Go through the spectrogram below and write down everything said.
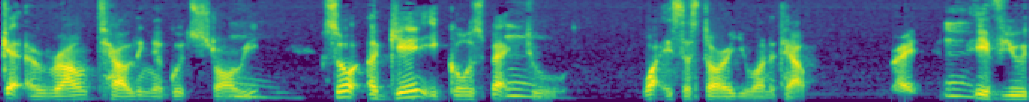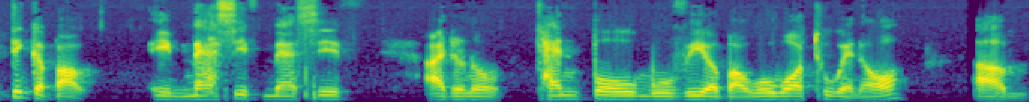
get around telling a good story. Mm. So again, it goes back Mm. to what is the story you want to tell, right? Mm. If you think about a massive, massive, I don't know, tempo movie about World War II and all, um,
